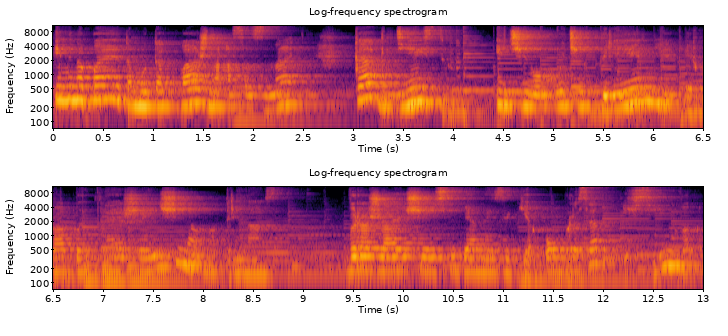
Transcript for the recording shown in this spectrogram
Именно поэтому так важно осознать, как действует и чего хочет древняя первобытная женщина внутри нас, выражающая себя на языке образов и символов.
